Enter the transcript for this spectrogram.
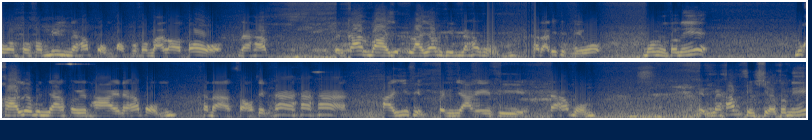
ตัว performing นะครับ ผมของ performance auto นะครับ เป็นก้านวายลายยอนพินนะครับ ผมขนาดที่10นิ้วรวมถึงตัวนี้ลูกค้าเลือกเป็นยางโตโยต้านะครับผมขนาด 27555 R20 เป็นยาง AT นะครับผม เห็นไหมครับเขียวๆตัวนี้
